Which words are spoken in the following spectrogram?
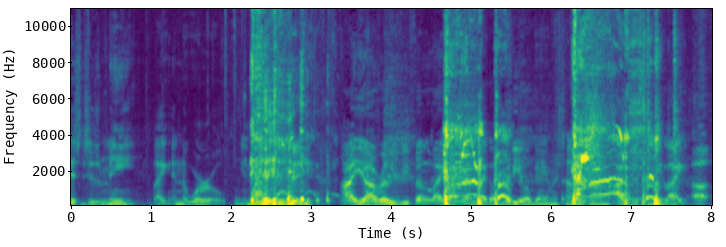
it's just me, like in the world. You know, I, mean? I I really be feeling like I'm in like a video game or something. I just be like up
